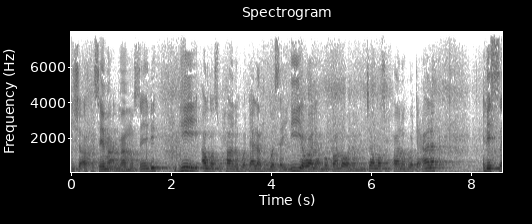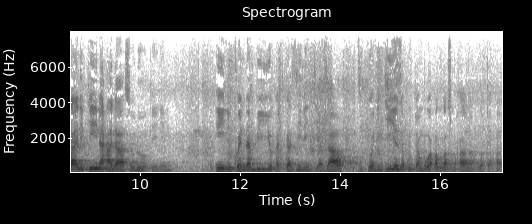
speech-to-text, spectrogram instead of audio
kisha akasema Imam Saidi hii Allah subhanahu wa ta'ala huwasaidia wale ambao kwamba wanamcha Allah subhanahu wa ta'ala lisalikina ala sulukihim ili kwenda mbio katika zile njia zao zikiwa ni njia za kumtambua Allah subhanahu wa ta'ala.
